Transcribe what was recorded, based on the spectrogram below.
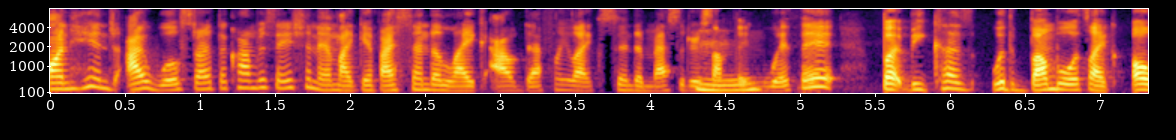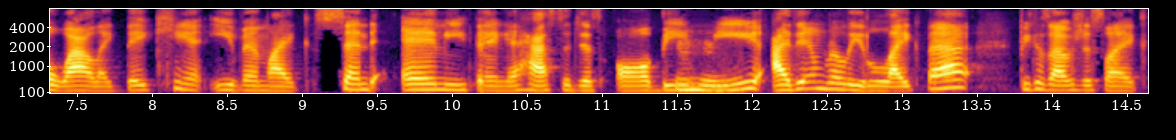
on Hinge, I will start the conversation and like if I send a like, I'll definitely like send a message or mm-hmm. something with it. But because with Bumble, it's like, oh wow, like they can't even like send anything. It has to just all be mm-hmm. me. I didn't really like that because I was just like,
